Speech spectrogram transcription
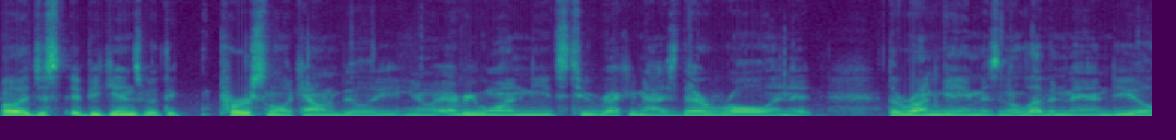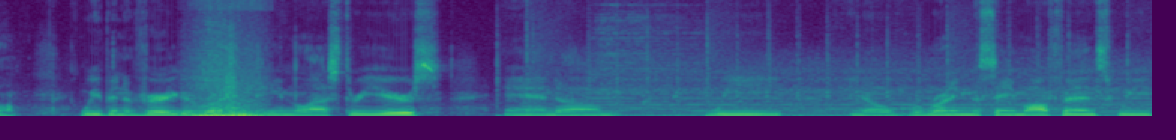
Well, it just it begins with the personal accountability. You know, everyone needs to recognize their role in it. The run game is an 11-man deal. We've been a very good rushing team the last three years, and um, we, you know, we're running the same offense. We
